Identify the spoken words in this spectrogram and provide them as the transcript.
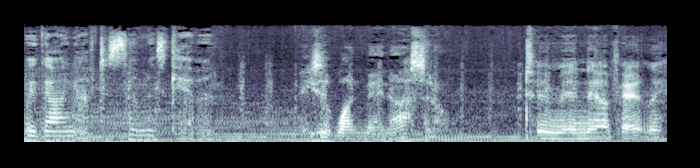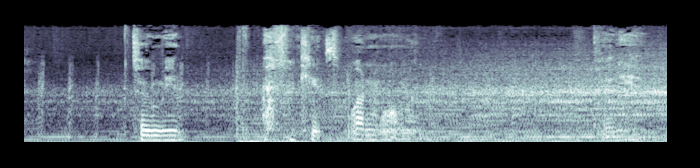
We're going after Summers' cabin. He's a one-man arsenal. Two men now, apparently. Two men I against one woman. Brilliant.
